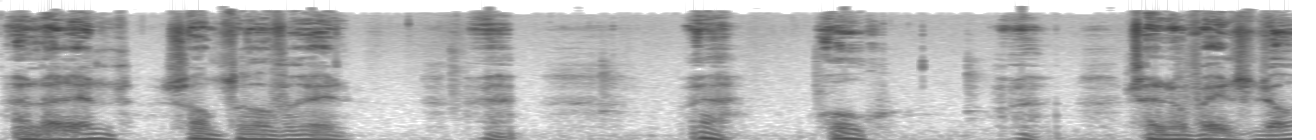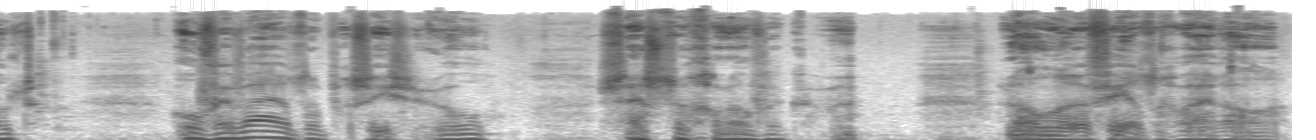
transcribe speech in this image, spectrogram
En daarin stond er overheen. Ja. Oeh. Ja. Zijn opeens dood. Hoeveel waren het er precies? Oeh. 60 geloof ik. De andere 40 waren al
